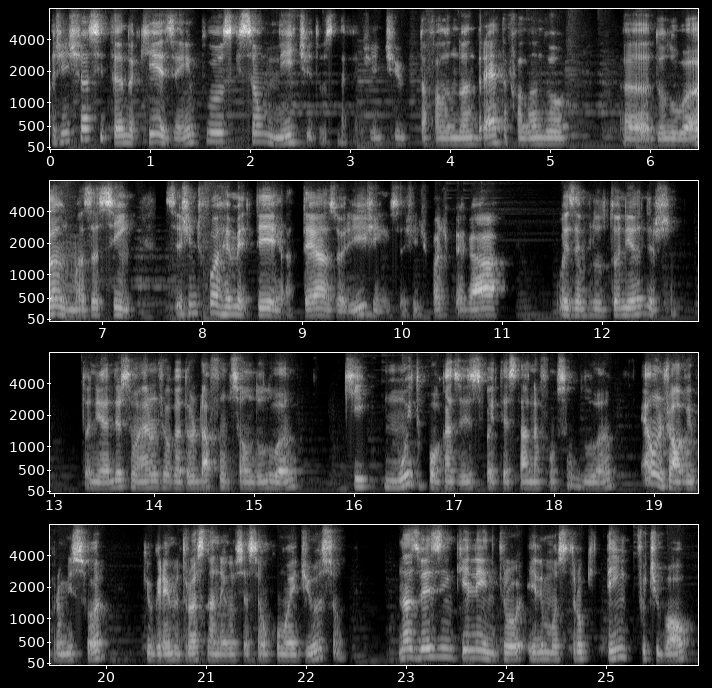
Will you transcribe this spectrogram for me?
a gente está citando aqui exemplos que são nítidos, né? A gente está falando do André, está falando uh, do Luan, mas assim, se a gente for remeter até as origens, a gente pode pegar o exemplo do Tony Anderson. Tony Anderson era um jogador da função do Luan, que muito poucas vezes foi testado na função do Luan. É um jovem promissor, que o Grêmio trouxe na negociação com o Edilson. Nas vezes em que ele entrou, ele mostrou que tem futebol,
